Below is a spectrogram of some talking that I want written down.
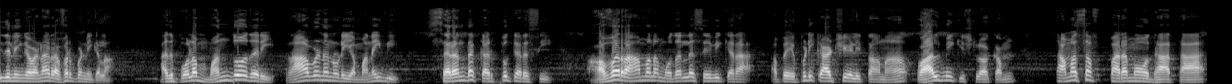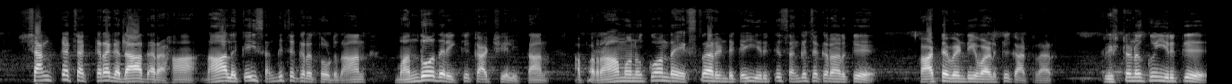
இது நீங்கள் வேணால் ரெஃபர் பண்ணிக்கலாம். அதுபோல் மந்தோதரி ராவணனுடைய மனைவி சிறந்த கற்புக்கரசி அவ ராமனை முதல்ல சேவிக்கிறா. அப்போ எப்படி காட்சியளித்தானா வால்மீகி ஸ்லோகம் தமசப் பரமோதாத்தா சங்க சக்கர கதாதரஹா நாலு கை சங்கு சக்கரத்தோடு தான் மந்தோதரிக்கு காட்சியளித்தான். அப்போ ராமனுக்கும் அந்த எக்ஸ்ட்ரா ரெண்டு கை இருக்குது சங்கு சக்கரம் இருக்குது காட்ட வேண்டிய வாழ்க்கை காட்டுறார். கிருஷ்ணனுக்கும் இருக்குது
